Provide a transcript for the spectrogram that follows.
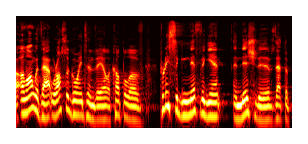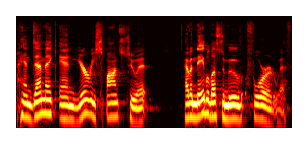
Uh, along with that, we're also going to unveil a couple of pretty significant initiatives that the pandemic and your response to it have enabled us to move forward with.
